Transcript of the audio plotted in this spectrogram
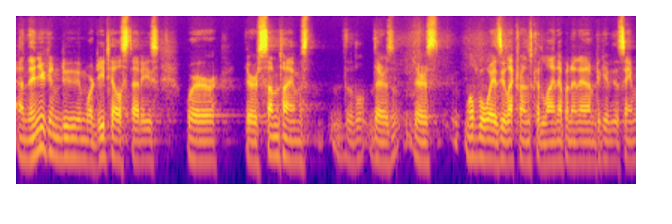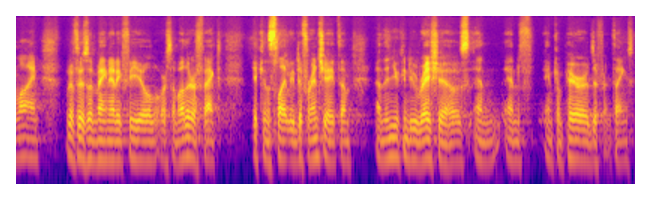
and then you can do more detailed studies where there are sometimes the, there's there's multiple ways the electrons could line up in an atom to give you the same line. But if there's a magnetic field or some other effect, it can slightly differentiate them, and then you can do ratios and and and compare different things.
